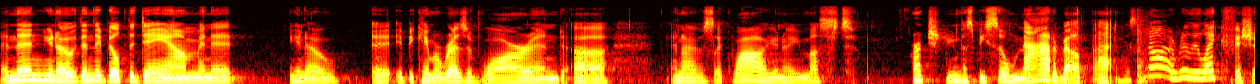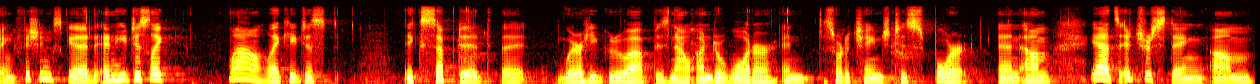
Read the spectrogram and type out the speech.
and then you know, then they built the dam, and it, you know, it, it became a reservoir, and uh, and I was like, wow, you know, you must. Aren't you, you must be so mad about that? And he's like, no, I really like fishing. Fishing's good. And he just like, wow, like he just accepted that where he grew up is now underwater and sort of changed his sport. And um, yeah, it's interesting. Um,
